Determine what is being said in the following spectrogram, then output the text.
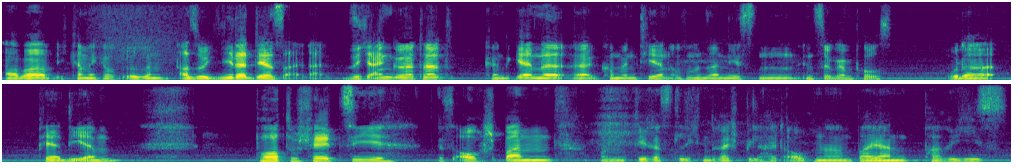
aber ich kann mich auch irren. Also jeder, der es äh, sich angehört hat, könnte gerne äh, kommentieren auf unseren nächsten Instagram-Post oder per DM. Porto Chelsea ist auch spannend und die restlichen drei Spiele halt auch, ne? Bayern, Paris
